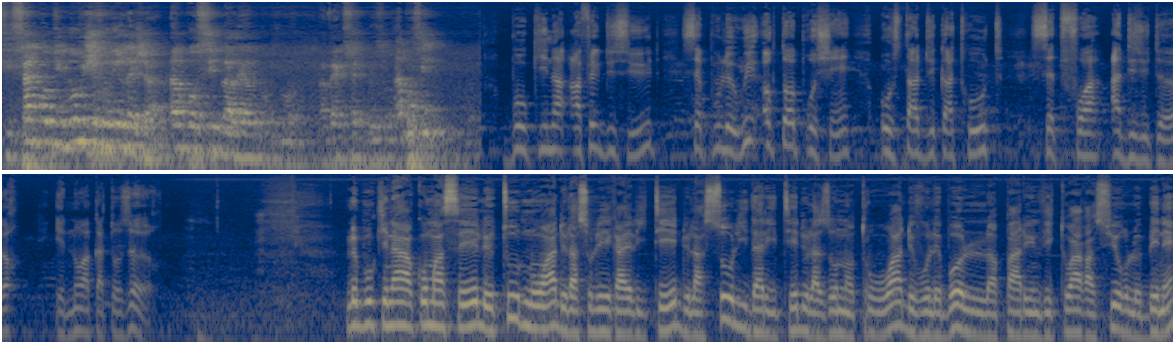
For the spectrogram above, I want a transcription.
Si ça continue, je vous dis déjà, impossible d'aller la Coupe du Monde avec cette blessure. Impossible. Burkina, Afrique du Sud, c'est pour le 8 octobre prochain au stade du 4 août, cette fois à 18h et non à 14h. Le Burkina a commencé le tournoi de la solidarité, de la solidarité de la zone 3 de volleyball par une victoire sur le Bénin.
